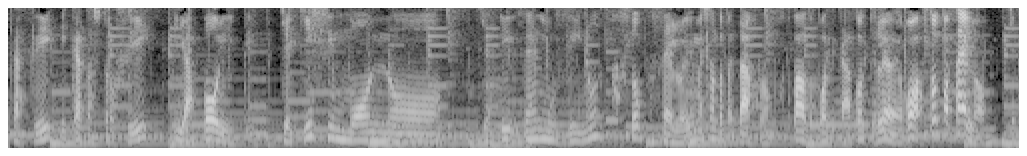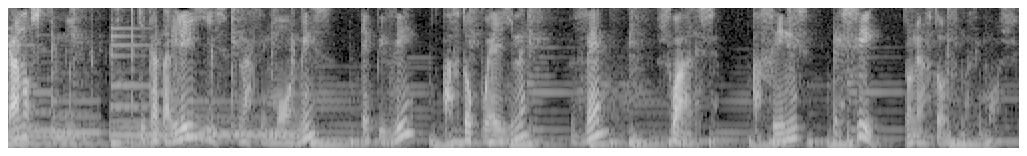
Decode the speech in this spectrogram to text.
Θα έρθει η καταστροφή, η απόλυτη. Και εκεί θυμώνω γιατί δεν μου δίνουν αυτό που θέλω. Είμαι σαν το πεντάχρονο που χτυπάω το πόδι κάτω και λέω εγώ αυτό το θέλω. Και κάνω σκηνή. Και καταλήγεις να θυμώνεις επειδή αυτό που έγινε δεν σου άρεσε αφήνεις εσύ τον εαυτό σου να θυμώσει.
